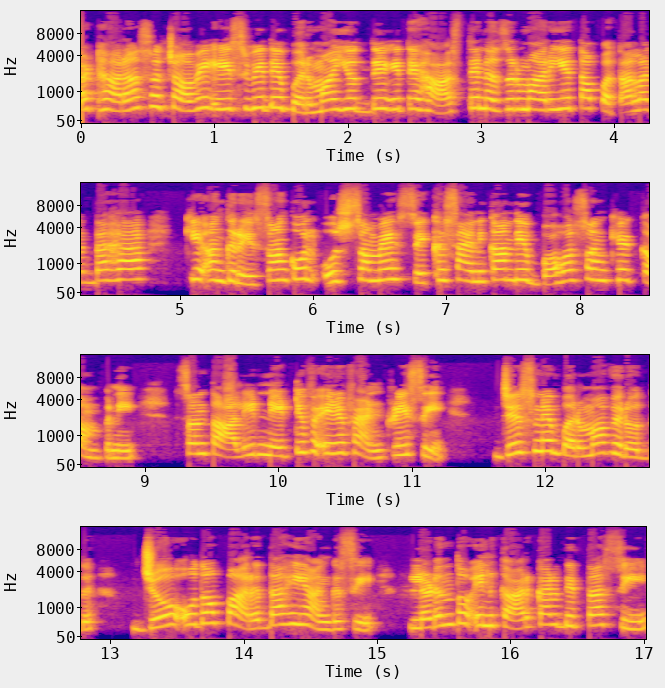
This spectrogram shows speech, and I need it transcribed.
1824 ਈਸਵੀ ਦੇ ਬਰਮਾ ਯੁੱਧ ਦੇ ਇਤਿਹਾਸ ਤੇ ਨਜ਼ਰ ਮਾਰੀਏ ਤਾਂ ਪਤਾ ਲੱਗਦਾ ਹੈ ਕਿ ਅੰਗਰੇਜ਼ਾਂ ਕੋਲ ਉਸ ਸਮੇਂ ਸਿੱਖ ਸੈਨਿਕਾਂ ਦੀ ਬਹੁਤ ਸੰਖਿਅਕ ਕੰਪਨੀ 47 ਨੇਟਿਵ ਇਨਫੈਂਟਰੀ ਸੀ, ਜਿਸ ਨੇ ਬਰਮਾ ਵਿਰੁੱਧ ਜੋ ਉਦੋਂ ਭਾਰਤ ਦਾ ਹੀ ਅੰਗ ਸੀ, ਲੜਨ ਤੋਂ ਇਨਕਾਰ ਕਰ ਦਿੱਤਾ ਸੀ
